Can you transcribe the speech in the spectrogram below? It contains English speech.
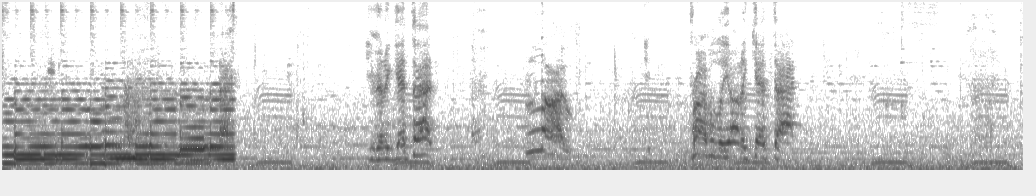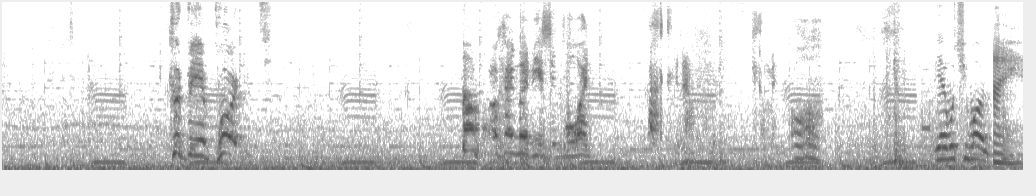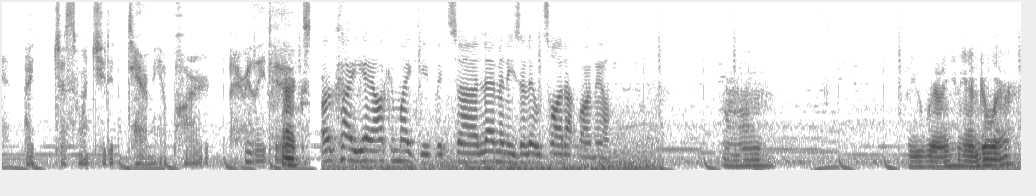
You gonna get that? No! You probably ought to get that. It could be important. No! Okay, maybe it's important. Fuck, you know. Come in. Oh. Yeah, what you want? I I just want you to tear me apart. I really do. X. Okay, yeah, I can make it, but uh, Lemoney's a little tied up right now. Um, are you wearing any underwear?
